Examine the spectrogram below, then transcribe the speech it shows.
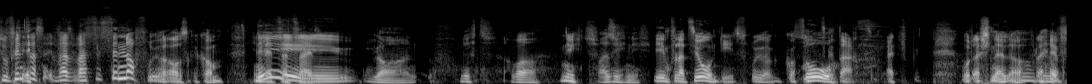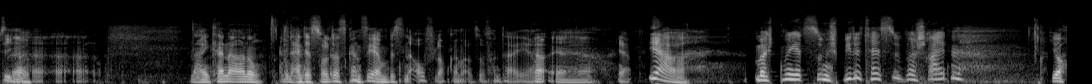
Du findest, das, was, was ist denn noch früher rausgekommen in letzter Zeit? nee, ja, nichts. Aber Nichts. weiß ich nicht. Die Inflation, die ist früher gekommen So. als gedacht zum Beispiel. Oder schneller oder heftiger. Nein, keine Ahnung. Nein, das soll das Ganze ja ein bisschen auflockern, also von daher. Ja, ja, ja. Ja, ja. möchten wir jetzt zu den Spieletests überschreiten? Ja,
